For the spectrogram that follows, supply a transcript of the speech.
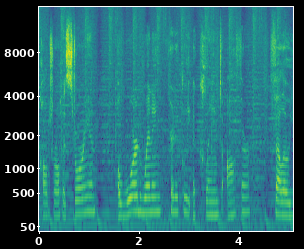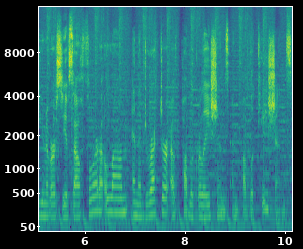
cultural historian, award winning, critically acclaimed author, fellow University of South Florida alum, and the Director of Public Relations and Publications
